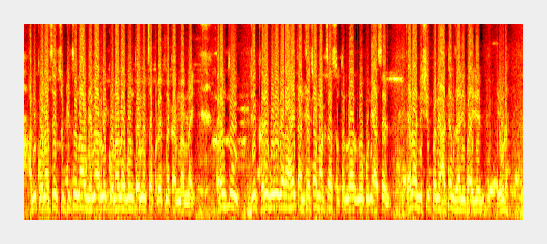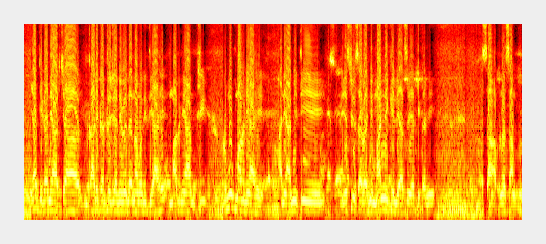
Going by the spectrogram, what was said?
आम्ही कोणाचं चुकीचं नाव घेणार नाही कोणाला गुंतवण्याचा प्रयत्न करणार नाही. परंतु जे खरे गुन्हेगार आहेत आणि त्याच्या मागचा सूत्रधार जो कोणी असेल त्याला निश्चितपणे अटक झाली पाहिजे. एवढं या ठिकाणी आजच्या कार्यकर्त्याच्या निवेदनामध्ये ती आहे. मागणी आमची प्रमुख मागणी आहे. आणि आम्ही ती एस पी साहेबांनी मान्य केली असं या ठिकाणी आपण सांगतो.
